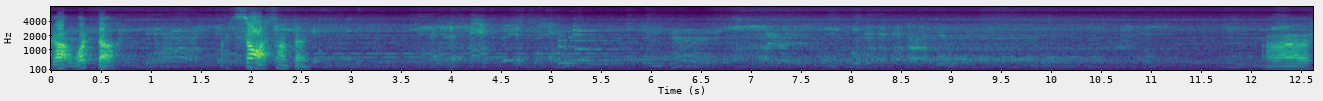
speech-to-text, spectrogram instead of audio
god, what the? I saw something. Uh.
